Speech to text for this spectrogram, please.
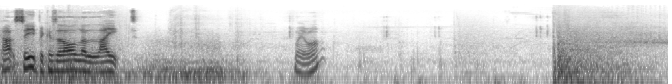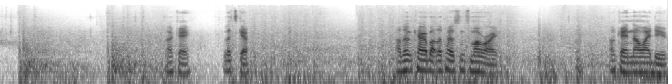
Can't see because of all the light. Wait, what? Okay, let's go. I don't care about the person to my right. Okay, now I do.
